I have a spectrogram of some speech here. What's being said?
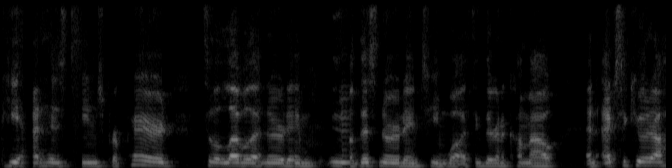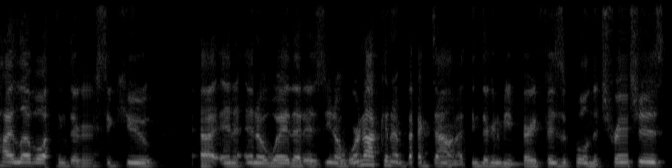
he had his teams prepared to the level that Notre Dame, you know, this Notre Dame team will. I think they're going to come out and execute at a high level. I think they're going to execute uh, in in a way that is, you know, we're not going to back down. I think they're going to be very physical in the trenches.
